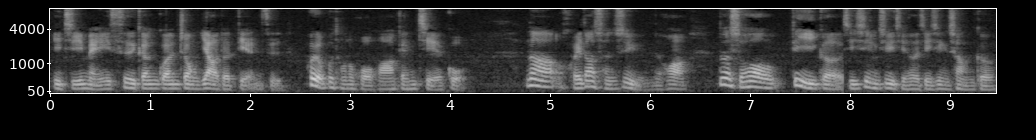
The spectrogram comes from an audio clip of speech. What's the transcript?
以及每一次跟观众要的点子会有不同的火花跟结果。那回到城市语言的话，那时候第一个即兴剧结合即兴唱歌。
